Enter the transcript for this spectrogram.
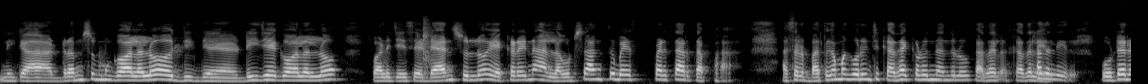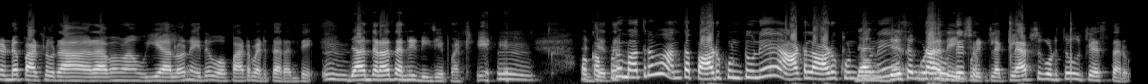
నీకు ఆ డ్రమ్స్ గోలలో డీజే గోలల్లో వాళ్ళు చేసే డ్యాన్సుల్లో ఎక్కడైనా లౌడ్ సాంగ్స్ పెడతారు తప్ప. అసలు బతుకమ్మ గురించి కథ ఎక్కడుంది అందులో? కథ కథ లేదు. ఒకటో రెండో పాటలు రా రామ ఉయ్యాలో ఏదో ఓ పాట పెడతారు అంతే. దాని తర్వాత అన్ని డీజే పాటలే. ఒకప్పుడు మాత్రం అంత పాడుకుంటూనే ఆటలు ఆడుకుంటూనే ఇట్లా క్లాప్స్ కొడుతూ చేస్తారు.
